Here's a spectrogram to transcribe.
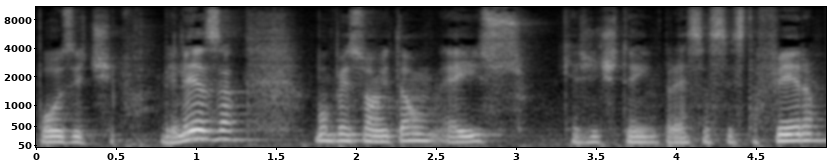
positiva. Beleza? Bom, pessoal, então é isso que a gente tem para essa sexta-feira.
